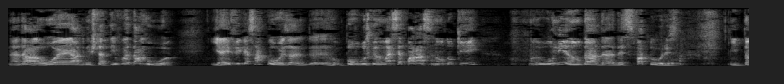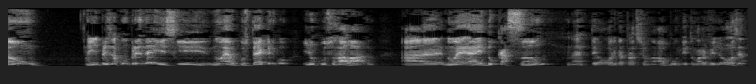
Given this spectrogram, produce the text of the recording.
né, da, ou é administrativo ou é da rua. E aí fica essa coisa, o povo buscando mais separação do que união da, da, desses fatores. Então, a gente precisa compreender isso, que não é o curso técnico e o curso ralado. Ah, não é a educação né, teórica, tradicional, bonita, maravilhosa,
